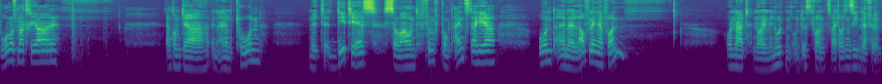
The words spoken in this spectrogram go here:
Bonusmaterial. Dann kommt er in einem Ton mit DTS Surround 5.1 daher und eine Lauflänge von 109 Minuten und ist von 2007 der Film.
